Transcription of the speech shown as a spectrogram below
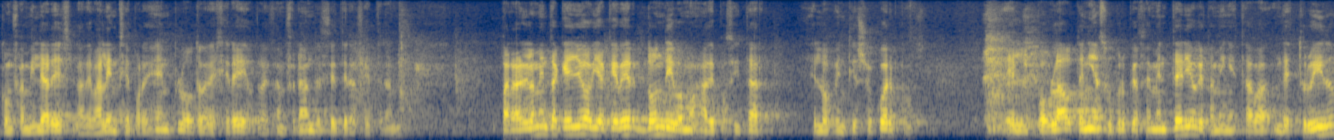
con, familiares, la de Valencia, por ejemplo, otra de Jerez, otra de San Fernando, etcétera, etcétera. Paralelamente a aquello había que ver dónde íbamos a depositar los 28 cuerpos. El poblado tenía su propio cementerio que también estaba destruido,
